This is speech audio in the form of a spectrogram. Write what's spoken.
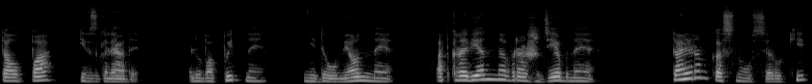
толпа и взгляды. Любопытные, недоуменные, откровенно враждебные. Тайрон коснулся руки,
